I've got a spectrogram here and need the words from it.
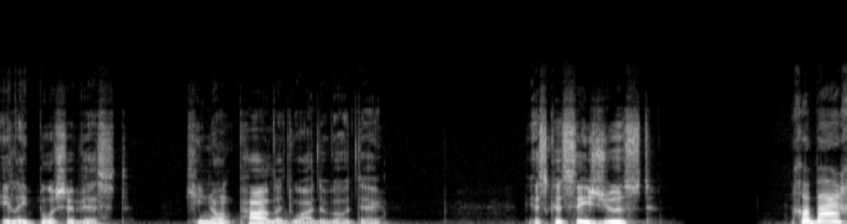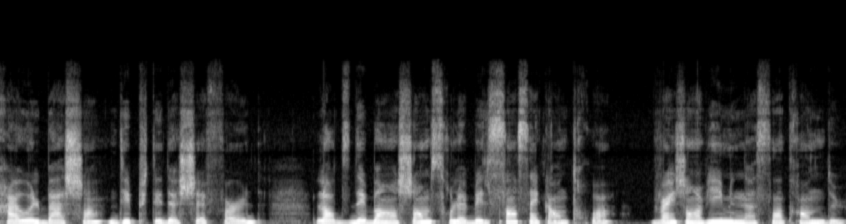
et les bolchevistes, qui n'ont pas le droit de voter. Est-ce que c'est juste? Robert Raoul Bachand, député de Shefford, lors du débat en Chambre sur le Bill 153, 20 janvier 1932.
